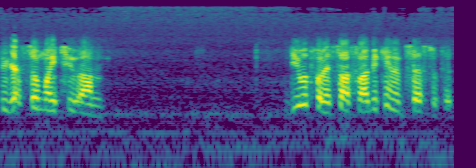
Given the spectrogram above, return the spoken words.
figure out some way to um, deal with what I saw. So I became obsessed with it.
